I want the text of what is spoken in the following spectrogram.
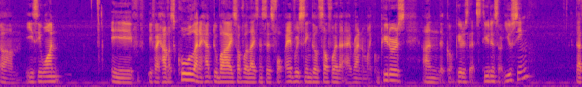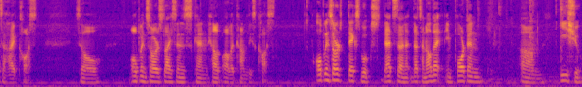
um, easy one. If if I have a school and I have to buy software licenses for every single software that I run on my computers and the computers that students are using, that's a high cost. So open source license can help overcome this cost. Open source textbooks, that's an, that's another important um, issue.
